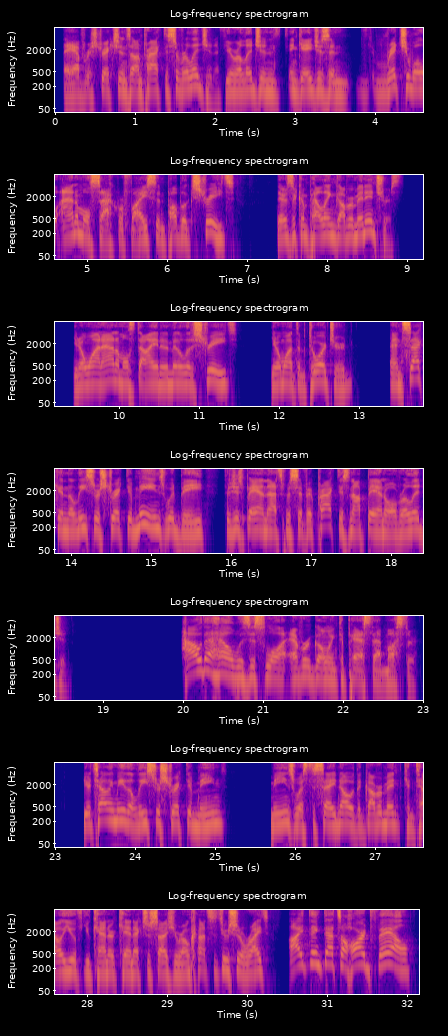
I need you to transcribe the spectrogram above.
They have restrictions on practice of religion. If your religion engages in ritual animal sacrifice in public streets, there's a compelling government interest. You don't want animals dying in the middle of the streets. You don't want them tortured. And second, the least restrictive means would be to just ban that specific practice, not ban all religion. How the hell was this law ever going to pass that muster? You're telling me the least restrictive means means was to say no, the government can tell you if you can or can't exercise your own constitutional rights. I think that's a hard fail.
